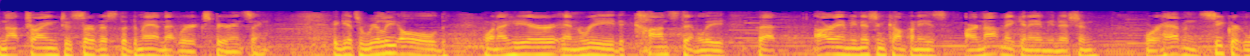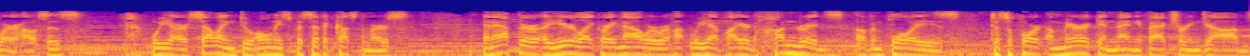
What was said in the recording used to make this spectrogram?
not trying to service the demand that we're experiencing. It gets really old when I hear and read constantly that our ammunition companies are not making ammunition. We're having secret warehouses. We are selling to only specific customers. And after a year like right now where we have hired hundreds of employees to support American manufacturing jobs,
